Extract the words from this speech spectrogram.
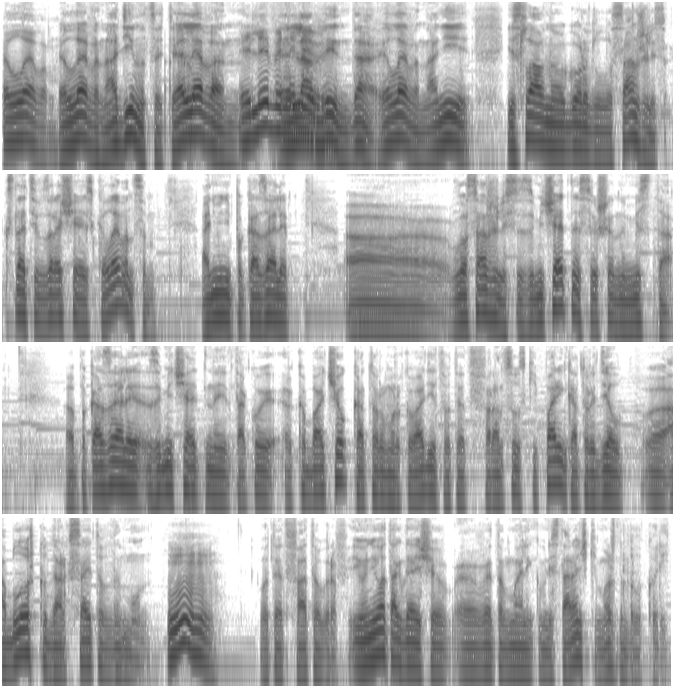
Eleven. Eleven, 11, Eleven. Eleven, Eleven, да, Eleven. Они из славного города Лос-Анджелес. Кстати, возвращаясь к Элевенсам, они мне показали э, в Лос-Анджелесе замечательные совершенно места. Э, Показали замечательный такой э, кабачок, которым руководит вот этот французский парень, который делал э, обложку Dark Side of the Moon. Мгм. Вот этот фотограф. И у него тогда еще в этом маленьком ресторанчике можно было курить.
